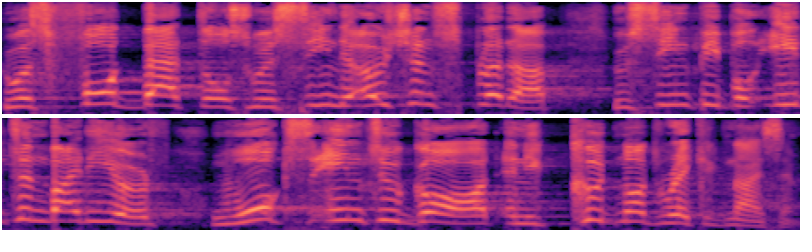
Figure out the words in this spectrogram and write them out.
who has fought battles, who has seen the ocean split up, who's seen people eaten by the earth, walks into God and he could not recognize him.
